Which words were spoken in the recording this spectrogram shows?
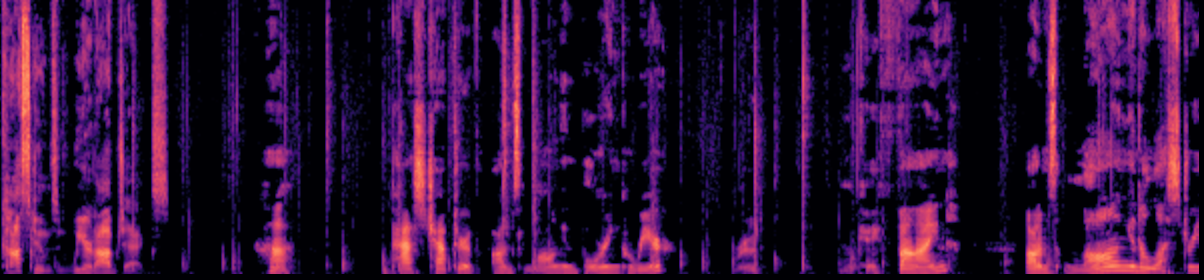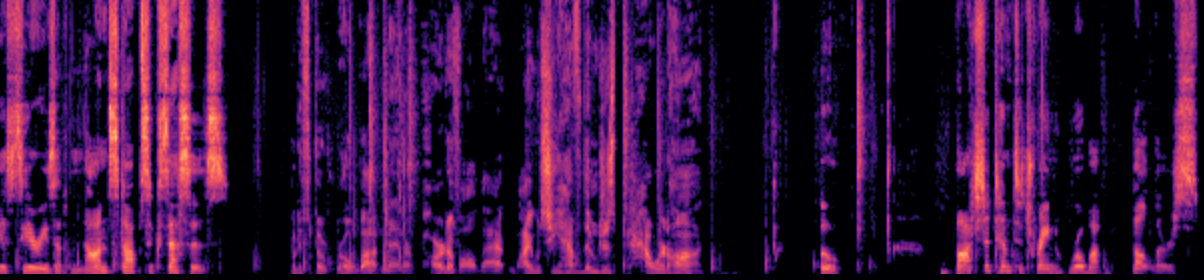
Costumes and weird objects. Huh. The past chapter of Autom's long and boring career? Rude. Okay, fine. Autom's long and illustrious series of non-stop successes. But if the robot men are part of all that, why would she have them just powered on? Ooh. Botched attempt to train robot butlers.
